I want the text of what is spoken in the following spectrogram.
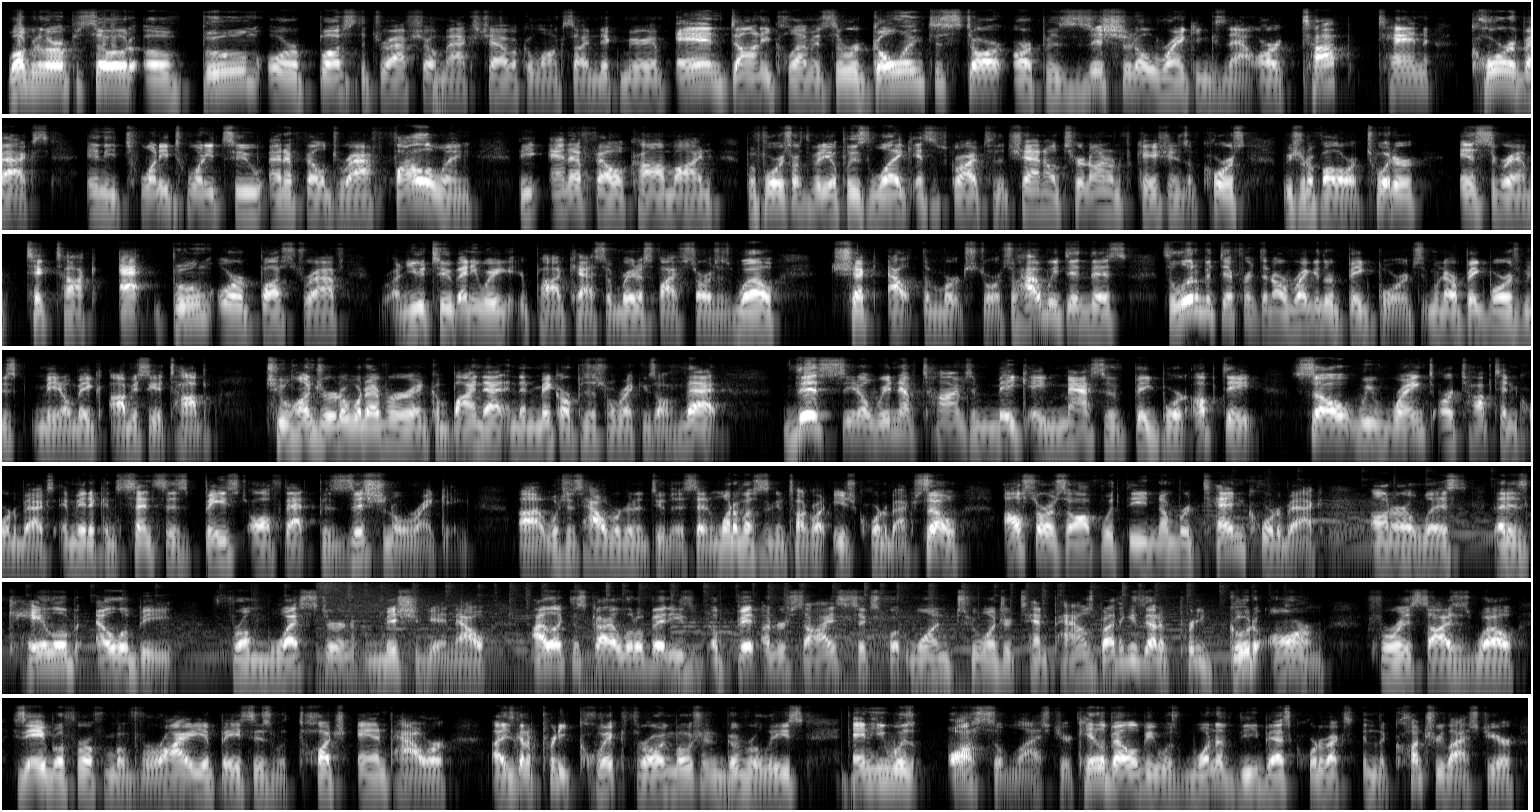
Welcome to another episode of Boom or Bust the Draft Show. Max Chadwick alongside Nick Miriam and Donnie Clemens. So we're going to start our positional rankings now. Our top 10 quarterbacks in the 2022 NFL Draft following the NFL Combine. Before we start the video, please like and subscribe to the channel. Turn on notifications. Of course, be sure to follow our Twitter, Instagram, TikTok at Boom or Bust Draft. On YouTube, anywhere you get your podcast. So rate us five stars as well check out the merch store. So how we did this, it's a little bit different than our regular big boards. When our big boards, we just you know make obviously a top 200 or whatever and combine that and then make our positional rankings off of that. This, you know, we didn't have time to make a massive big board update. So we ranked our top 10 quarterbacks and made a consensus based off that positional ranking, uh, which is how we're going to do this. And one of us is going to talk about each quarterback. So I'll start us off with the number 10 quarterback on our list. That is Kaleb Eleby from Western Michigan. Now, I like this guy a little bit. He's a bit undersized, six foot one, 210 pounds, but I think he's got a pretty good arm for his size as well. He's able to throw from a variety of bases with touch and power. Uh, he's got a pretty quick throwing motion, good release, and he was awesome last year. Kaleb Eleby was one of the best quarterbacks in the country last year,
